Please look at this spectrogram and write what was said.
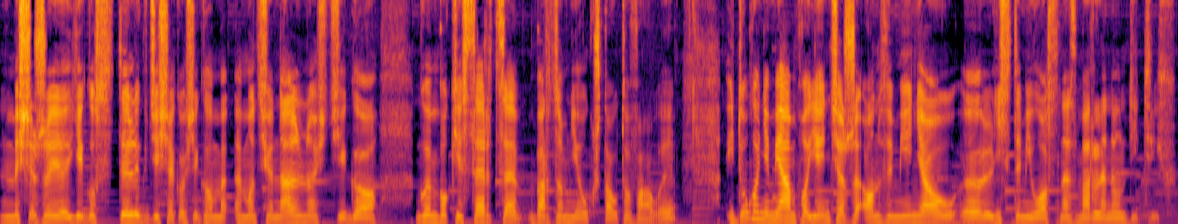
Myślę, że jego styl, gdzieś jakoś jego emocjonalność, jego głębokie serce bardzo mnie ukształtowały. I długo nie miałam pojęcia, że on wymieniał e, listy miłosne z Marleną Dietrich.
